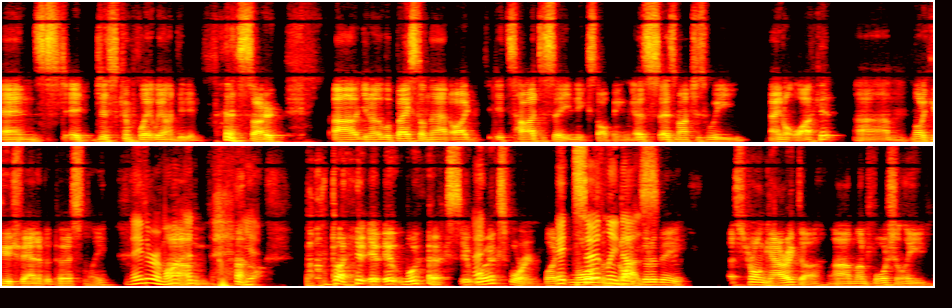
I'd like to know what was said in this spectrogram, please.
and it just completely undid him. so, uh, you know, look, based on that, I it's hard to see Nick stopping as as much as we may not like it. Um, not a huge fan of it personally. Neither am I. Um, yeah. but it, it, works. It works for him. Like it certainly does. Got to be a strong character. Um, unfortunately,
